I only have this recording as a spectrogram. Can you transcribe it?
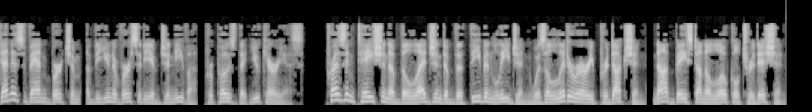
Dennis van Berchem, of the University of Geneva, proposed that Eucharius' presentation of the legend of the Theban legion was a literary production, not based on a local tradition.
